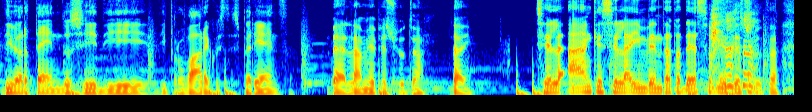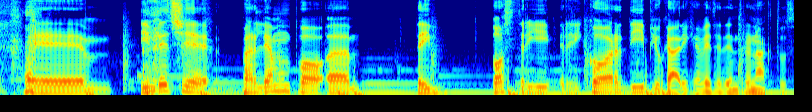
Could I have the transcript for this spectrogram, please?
divertendosi, di, di provare questa esperienza. Bella, mi è piaciuta, dai. Anche se l'hai inventata adesso mi è piaciuta. Ehm, invece parliamo un po' ehm, dei vostri ricordi più cari che avete dentro Enactus.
